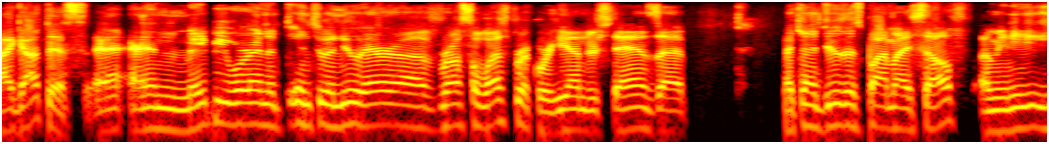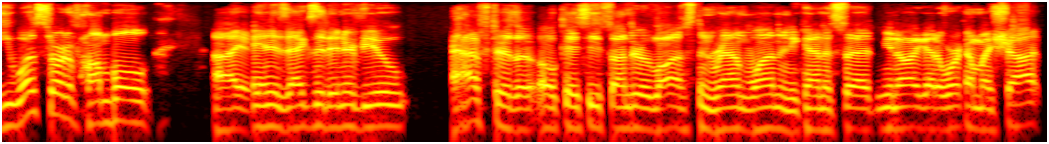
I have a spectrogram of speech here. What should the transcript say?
I got this. And maybe we're in a, into a new era of Russell Westbrook where he understands that I can't do this by myself. I mean, he, he was sort of humble uh, in his exit interview after the OKC Thunder lost in round one, and he kind of said, you know, I got to work on my shot.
